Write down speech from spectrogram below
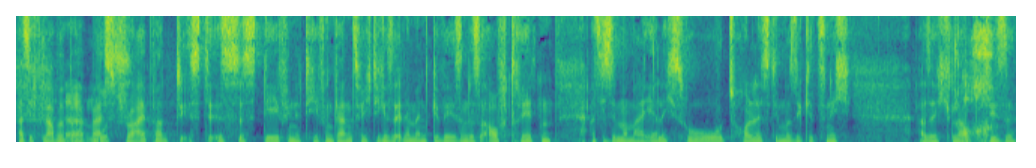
Also ich glaube, bei, Äh, bei Striper ist, ist es definitiv ein ganz wichtiges Element gewesen, das Auftreten. Also sind wir mal ehrlich, so toll ist die Musik jetzt nicht. Also ich glaube, diese,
